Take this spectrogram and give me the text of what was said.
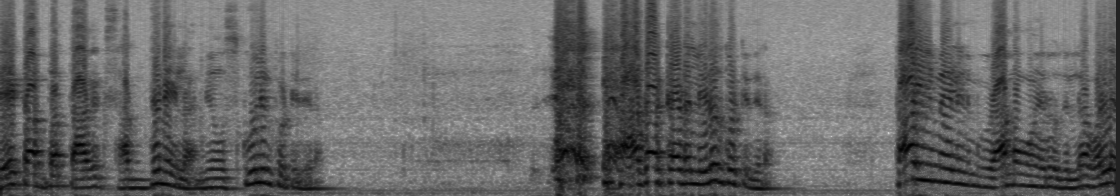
ಡೇಟ್ ಆಫ್ ಬರ್ತ್ ಆಗಕ್ಕೆ ಸಾಧ್ಯನೇ ಇಲ್ಲ. ನೀವು ಸ್ಕೂಲಿಂದ ಕೊಟ್ಟಿದ್ದೀರಾ? ಆಧಾರ್ ಕಾರ್ಡಲ್ಲಿ ಇರೋದು ಕೊಟ್ಟಿದ್ದೀರಾ? ತಾಯಿ ಮೇಲೆ ನಿಮ್ಗೆ ವ್ಯಾಮೋಹ ಇರುವುದಿಲ್ಲ, ಒಳ್ಳೆ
